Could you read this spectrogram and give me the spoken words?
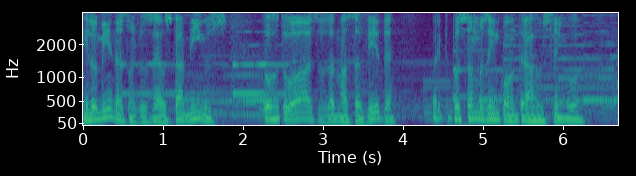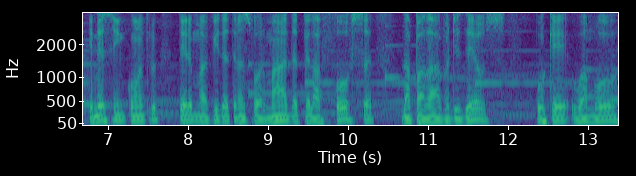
Ilumina, São José, os caminhos tortuosos da nossa vida para que possamos encontrar o Senhor e nesse encontro ter uma vida transformada pela força da palavra de Deus, porque o amor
